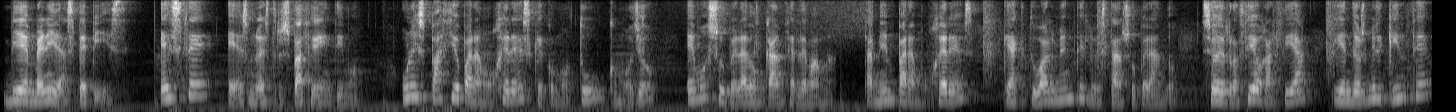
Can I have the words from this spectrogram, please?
Bienvenidas, Pepis. Este es nuestro espacio íntimo, un espacio para mujeres que como tú, como yo, hemos superado un cáncer de mama, también para mujeres que actualmente lo están superando. Soy Rocío García y en 2015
